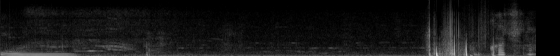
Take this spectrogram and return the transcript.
Uy. Kaç lan?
